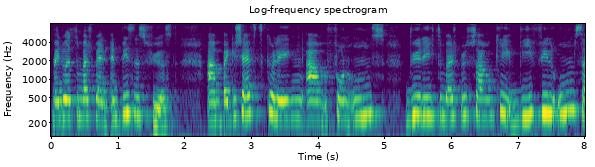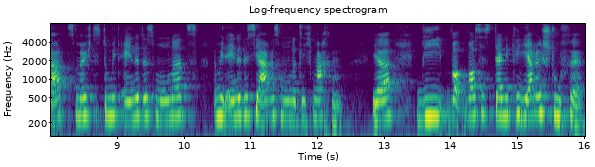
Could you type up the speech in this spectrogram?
Wenn du jetzt zum Beispiel ein, ein Business führst, ähm, bei Geschäftskollegen ähm, von uns würde ich zum Beispiel sagen, okay, wie viel Umsatz möchtest du mit Ende des Monats, mit Ende des Jahres monatlich machen? Ja, wie, was ist deine Karrierestufe,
